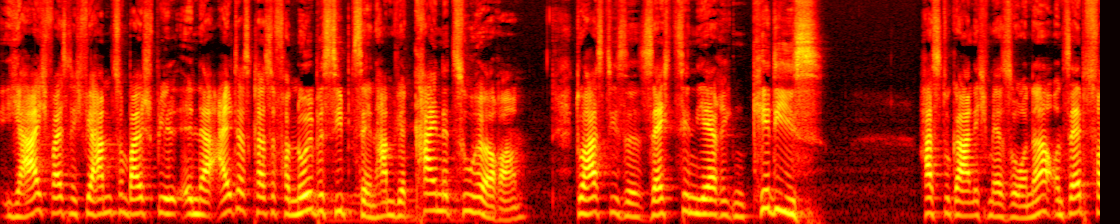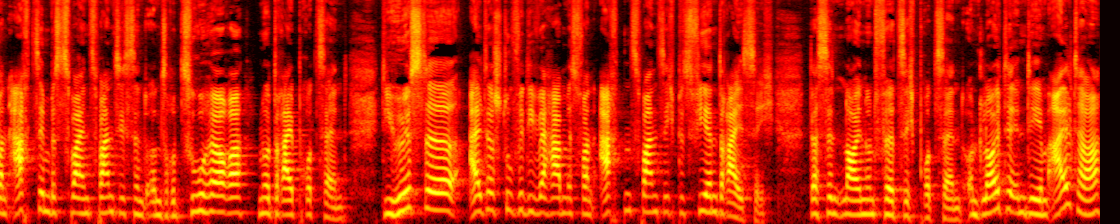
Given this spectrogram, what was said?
ja, ich weiß nicht, wir haben zum Beispiel in der Altersklasse von 0 bis 17 haben wir keine Zuhörer. Du hast diese 16-jährigen Kiddies, hast du gar nicht mehr so, ne? Und selbst von 18 bis 22 sind unsere Zuhörer nur drei Prozent. Die höchste Altersstufe, die wir haben, ist von 28 bis 34. Das sind 49 Prozent. Und Leute in dem Alter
